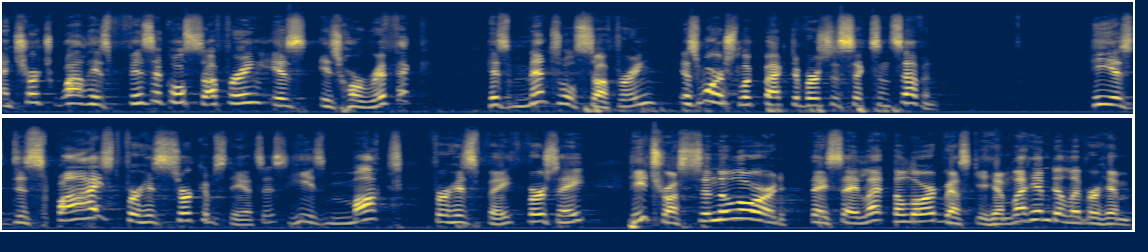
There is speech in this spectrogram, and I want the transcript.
And, church, while his physical suffering is, is horrific, his mental suffering is worse. Look back to verses 6 and 7. He is despised for his circumstances. He is mocked for his faith. Verse 8 He trusts in the Lord. They say, Let the Lord rescue him. Let him deliver him,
